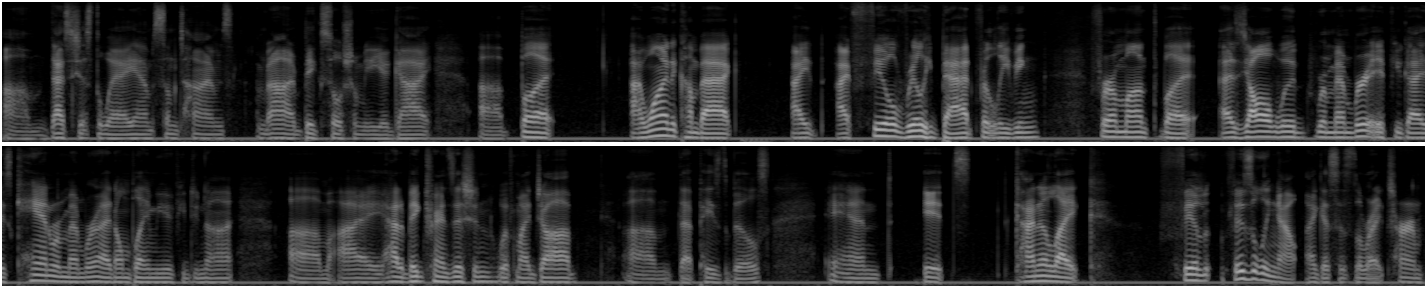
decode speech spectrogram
Um, that's just the way I am sometimes. I'm not a big social media guy, uh, but I wanted to come back. I I feel really bad for leaving for a month, but as y'all would remember, if you guys can remember, I don't blame you if you do not. Um, I had a big transition with my job um, that pays the bills, and it's kind of like fizzling out. I guess is the right term.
